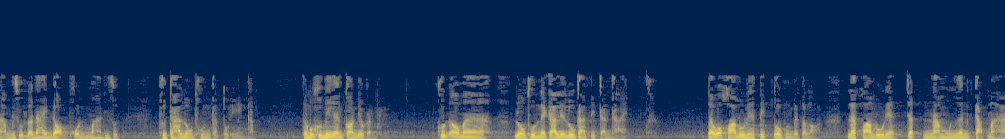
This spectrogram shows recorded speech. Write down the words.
ต่ำที่สุดแล้วได้ดอกผลมากที่สุด คือการลงทุนกับตัวเองครับสมมติคุณมีเงินก้อนเดียวกัน คุณเอามาลงทุนในการเรียนรู้การปิดการขาย แต่ว่าความรู้นี้ติดตัวคุณไปตลอด และความรู้เนี่ยจะนำเงินกลับมาหา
